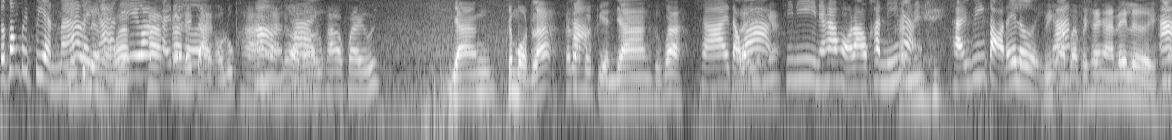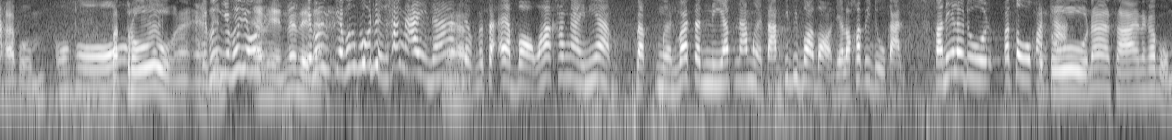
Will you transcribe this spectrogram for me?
จะต้องไปเปลี่ยนไหมมันอะไรเป็นเรื่องเงี้ขยองว่าอันนี้ก็ค่าใช้ค่าได้ใช้เลจ่ายยของลูกค้าอ่าไงนึกออกไหมใช่ลูกค้าเอาไปอุ๊ยยางจะหมดละก็ต้องค่ะ ไปเปลี่ยนยางถูกป่ะ ใช่ แต่ว่าอะไรอย่างเงี้ยที่นี่นะคะของเราคันนี้เนี่คัยนนี้ ใช้วิ่งต่อได้เลยวิ่งนะเอาไปใช้งานได้เลยอะ นะครับผมโอ้โห ประตูนะแออย่าบเพิ่งเห็อนย่าเพิ่งอย่าแอเพิ่งบเห็นนั่นเลยอย่านะ เพิ่งอย่าเพิ่งพูดถึงข้างในนะนะครับ เดี๋ยวมันจะแอบบอกว่าข้างในเนี่ยแบบเหมือนว่าจะเนี้ยบนะเหมือนตามที่พี่บอยบอกเดี๋ยวเราเข้าไปดูกัน ตอนนี้เราดูประตูก่ปอนระตูค่ะ หน้าซ้ายนะครับผม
